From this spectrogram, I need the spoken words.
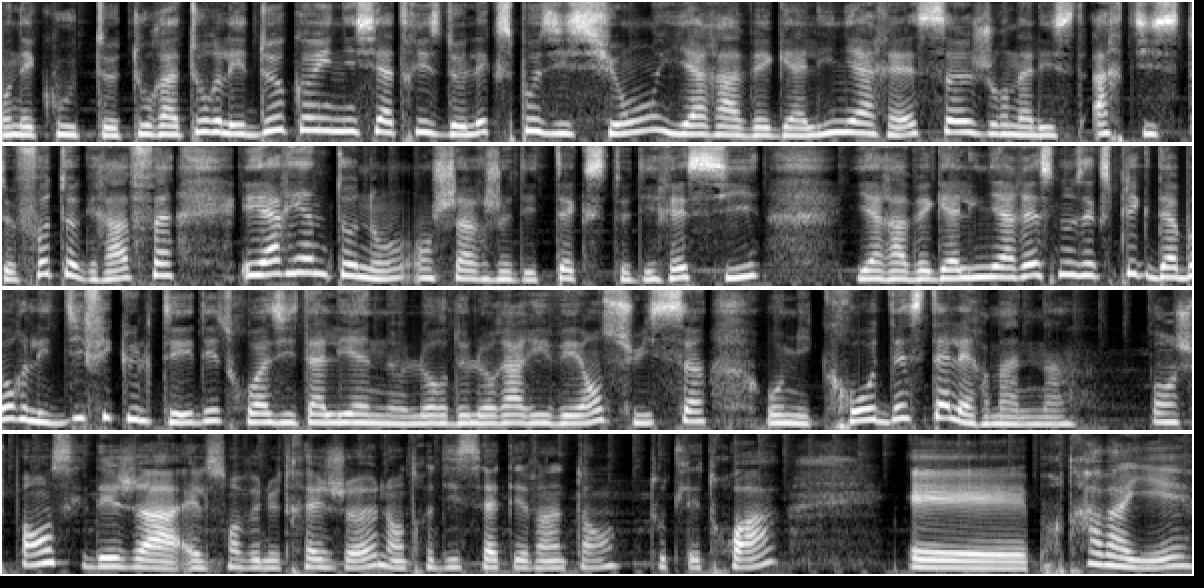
On écoute tour à tour les deux co-initiatrices de l'exposition, Yara Vega Lignares, journaliste artiste photographe, et Ariane Tonon, en charge des textes des récits. Yara Vega Lignares nous explique d'abord les difficultés des trois Italiennes lors de leur arrivée en Suisse, au micro d'Estelle Hermann. Bon, je pense que déjà, elles sont venues très jeunes, entre 17 et 20 ans, toutes les trois, et pour travailler,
